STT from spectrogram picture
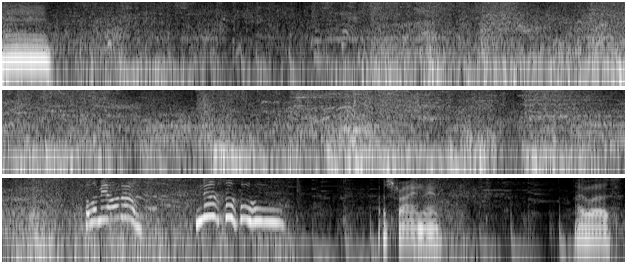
Hmm. Oh, let me auto! No! I was trying, man. I was.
